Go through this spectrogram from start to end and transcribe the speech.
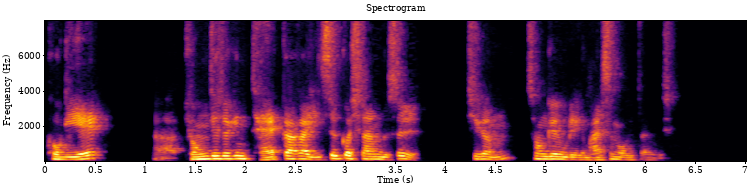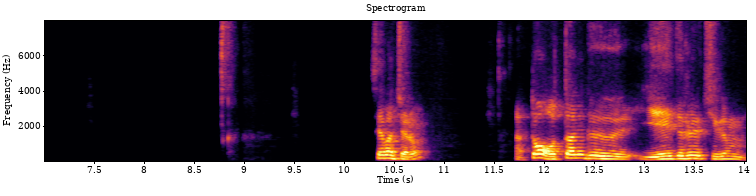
거기에 아, 경제적인 대가가 있을 것이라는 것을 지금 성경이 우리에게 말씀하고 있다는 것입니다. 세 번째로 아, 또 어떤 그 예들을 지금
